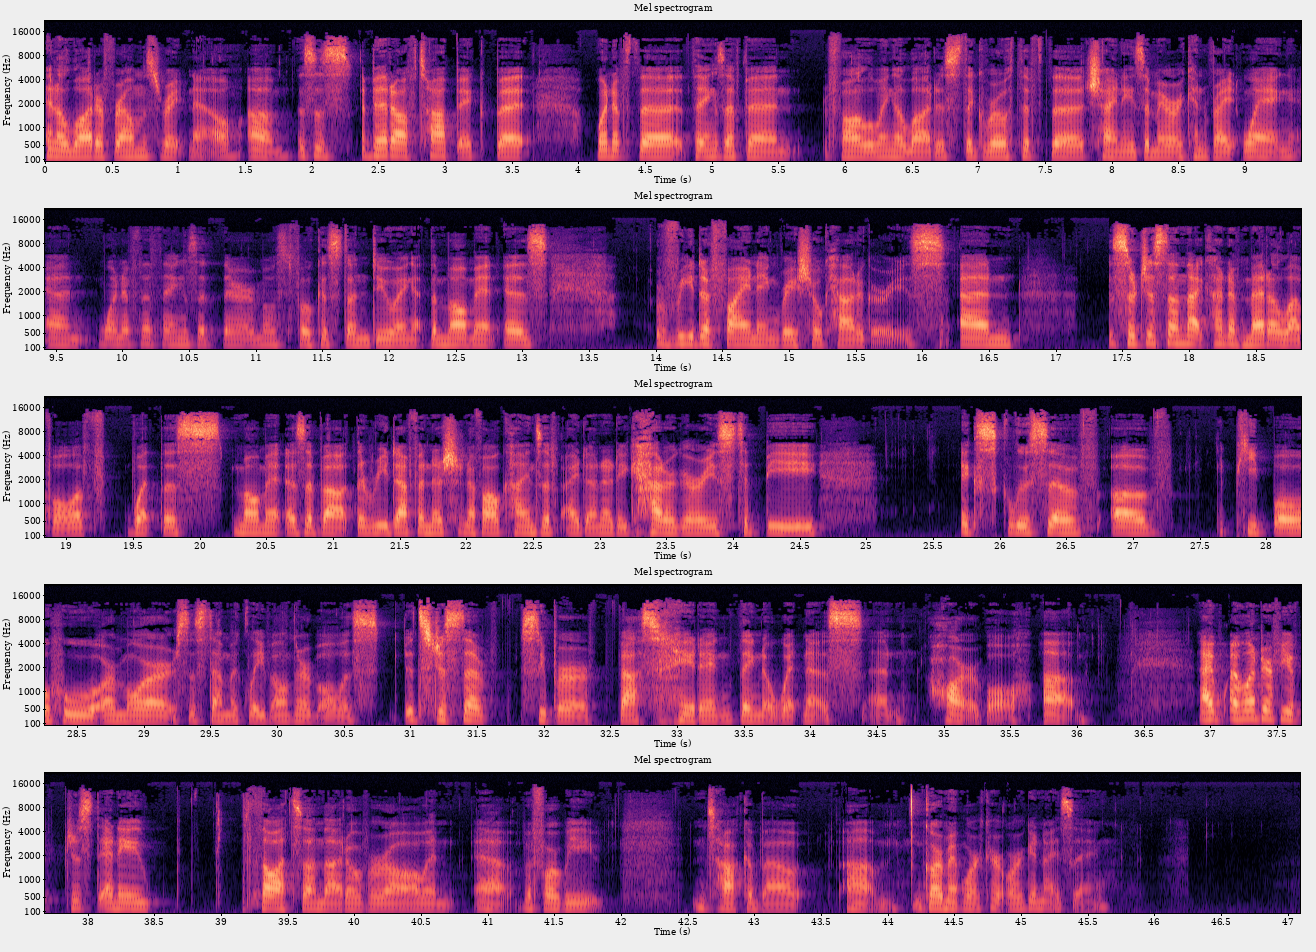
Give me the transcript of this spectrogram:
in a lot of realms right now. Um, this is a bit off topic, but one of the things I've been following a lot is the growth of the Chinese American right wing. And one of the things that they're most focused on doing at the moment is redefining racial categories. And so, just on that kind of meta level of what this moment is about, the redefinition of all kinds of identity categories to be exclusive of people who are more systemically vulnerable is it's just a super fascinating thing to witness and horrible. Um, I, I wonder if you have just any thoughts on that overall, and uh, before we talk about um, garment worker organizing.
